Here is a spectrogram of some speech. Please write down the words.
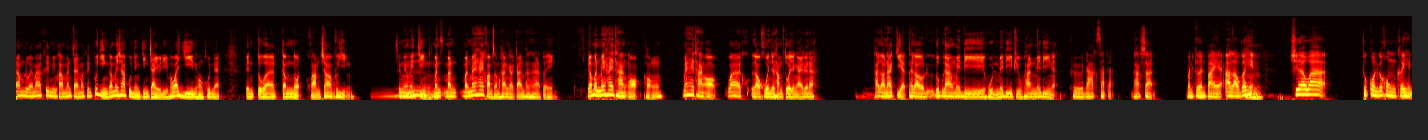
ร่ำรวยมากขึ้นมีความมั่นใจมากขึ้น ผู้หญิงก็ไม่ชอบคุณอย่างจริงใจอยู่ดี เพราะว่ายีนของคุณเนี่ยเป็นตัวกำหนดความชอบผู้หญิง ซึ่งแม่งไม่จริงมันมันมันไม่ให้ความสำคัญกับการพัฒนาตัวเอง แล้วมันไม่ให้ทางออกของไม่ให้ทางออกว่าเราควรจะทำตัวยังไงด้วยนะ ถ้าเราน่าเกลียดถ้าเรารูปร่างไม่ดีหุ่นไม่ดีผิวพรรณไม่ดีเนี่ย คือดาร์กสัตว์อะดักสัตว์มันเกินไปอะอะเราก็เห็นอืม เชื่อว่าทุกคนก็คงเคยเห็น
